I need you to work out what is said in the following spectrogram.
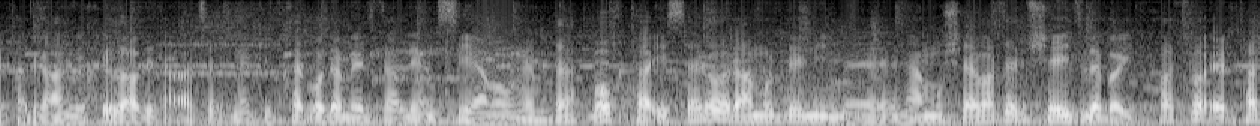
ერთად განვიხილავდით, რაღაცებს მეკითხებოდა, მე ძალიან სიამოვნებდა. მოხდა ისე, რომ რამოდენიმე ნამუშევარზე შეიძლება ითქვას, რომ ერთად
